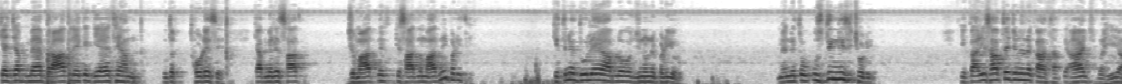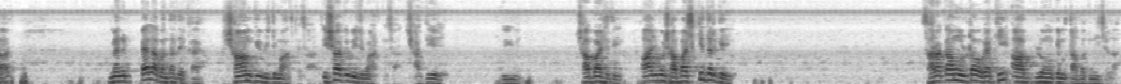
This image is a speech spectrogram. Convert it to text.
क्या जब मैं बारात लेके गए थे हम उधर थोड़े से, क्या मेरे साथ जमात ने, के साथ नमाज़ नहीं पढ़ी थी? कितने दूल्हे हैं आप लोग जिन्होंने पढ़ी हो? मैंने तो उस दिन नहीं सी छोड़ी। ये कारी साहब थे जिन्होंने कहा था कि आज वही आज मैंने पहला बंदा देखा है, शाम की भी जमात के साथ ईशा की भी जमात के साथ, शादी हुई शाबाश थी आज वो शाबाश किधर गई? सारा काम उल्टा हो गया कि आप लोगों के मुताबिक नहीं चला।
